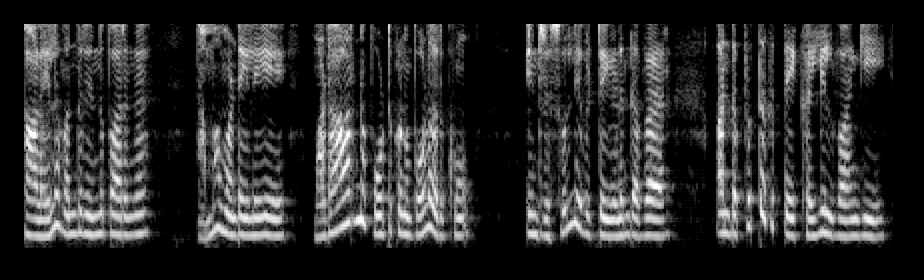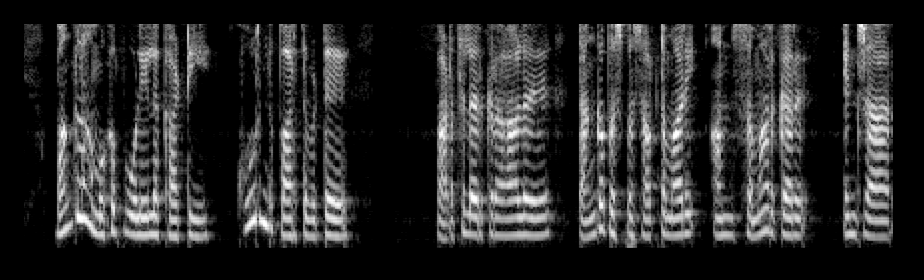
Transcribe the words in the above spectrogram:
காலையில் வந்து நின்று பாருங்க நம்ம மண்டையிலேயே மடார்னு போட்டுக்கணும் போல இருக்கும் என்று சொல்லிவிட்டு எழுந்தவர் அந்த புத்தகத்தை கையில் வாங்கி பங்களா முகப்பு ஒளியில் காட்டி கூர்ந்து பார்த்துவிட்டு படத்தில் இருக்கிற ஆள் தங்க புஷ்பம் சாப்பிட்ட மாதிரி அம்சமாக இருக்காரு என்றார்.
